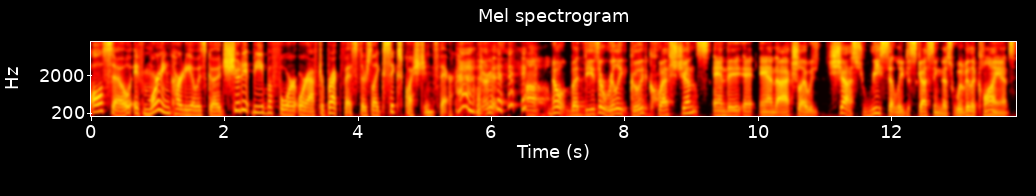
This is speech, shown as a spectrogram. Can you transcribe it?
Also, if morning cardio is good, should it be before or after breakfast? There's like six questions there. There. Uh, no, but these are really good questions, and they and actually, I was just recently discussing this with the clients,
